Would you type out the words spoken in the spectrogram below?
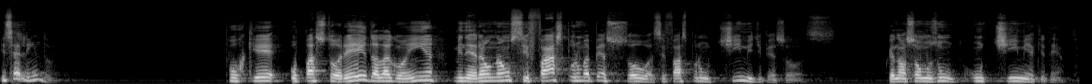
Isso é lindo. Porque o pastoreio da Lagoinha Mineirão não se faz por uma pessoa, se faz por um time de pessoas. Porque nós somos um, um time aqui dentro.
